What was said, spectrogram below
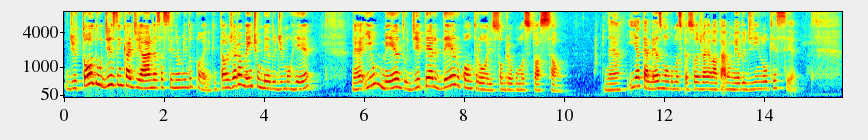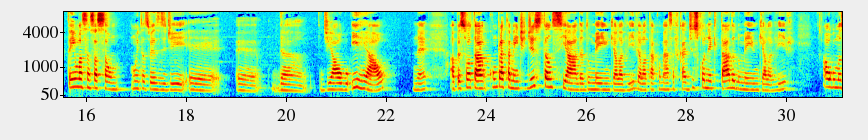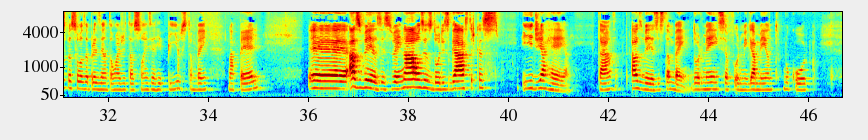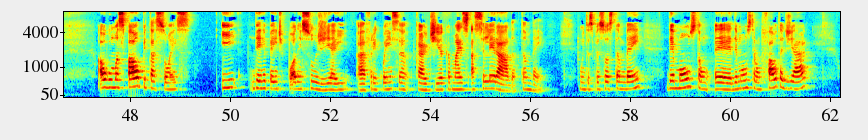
de todo o desencadear dessa síndrome do pânico. Então, geralmente o medo de morrer, né? E o medo de perder o controle sobre alguma situação, né? E até mesmo algumas pessoas já relataram medo de enlouquecer. Tem uma sensação muitas vezes de é, é, da, de algo irreal, né? A pessoa está completamente distanciada do meio em que ela vive, ela tá, começa a ficar desconectada do meio em que ela vive. Algumas pessoas apresentam agitações e arrepios também na pele. É, às vezes vem náuseas, dores gástricas e diarreia, tá? Às vezes também dormência, formigamento no corpo, algumas palpitações e de repente podem surgir aí a frequência cardíaca mais acelerada também. Muitas pessoas também demonstram, é, demonstram falta de ar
